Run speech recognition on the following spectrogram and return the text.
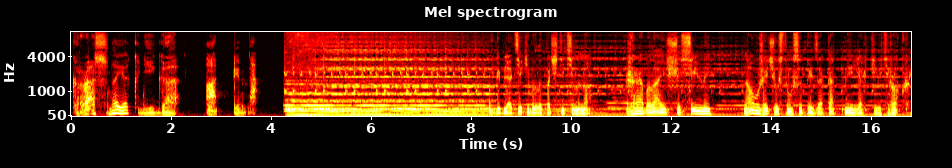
Красная книга Аппина? В библиотеке было почти темно. Жара была еще сильной, но уже чувствовался предзакатный легкий ветерок.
